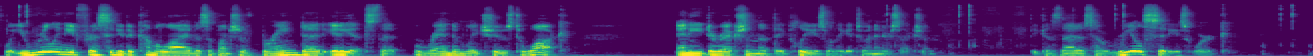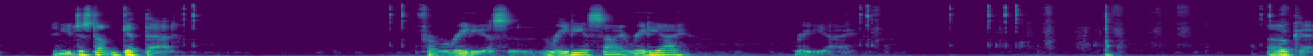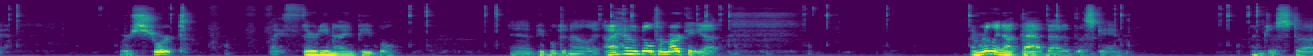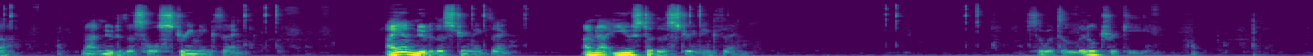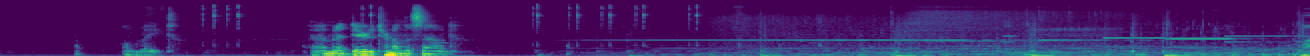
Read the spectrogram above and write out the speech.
What you really need for a city to come alive is a bunch of brain dead idiots that randomly choose to walk any direction that they please when they get to an intersection. Because that is how real cities work. And you just don't get that from radius. Radius? Radii? Radii. Okay. We're short by 39 people. And people do not like... I haven't built a market yet. I'm really not that bad at this game. I'm just uh, not new to this whole streaming thing. I am new to this streaming thing. I'm not used to this streaming thing. So it's a little tricky. All right. I'm going to dare to turn on the sound.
